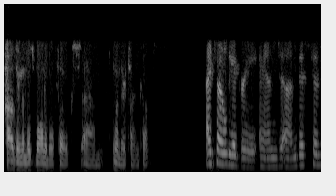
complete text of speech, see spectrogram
housing the most vulnerable folks um, when their time comes. I totally agree, and um, this has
